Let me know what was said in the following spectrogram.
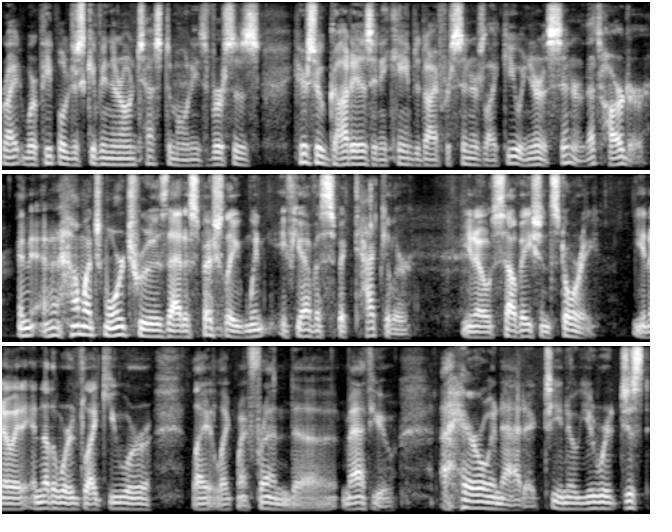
right? Where people are just giving their own testimonies versus here's who God is and he came to die for sinners like you and you're a sinner. That's harder. And, and how much more true is that, especially when if you have a spectacular, you know, salvation story? You know, in other words, like you were, like like my friend uh, Matthew, a heroin addict. You know, you were just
